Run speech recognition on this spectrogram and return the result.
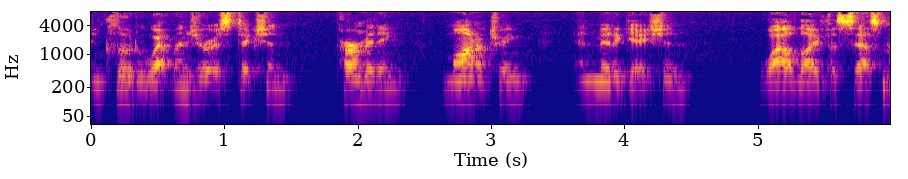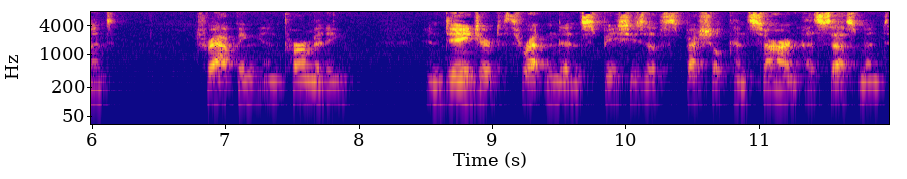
include wetland jurisdiction, permitting, monitoring and mitigation, wildlife assessment, trapping and permitting, endangered, threatened, and species of special concern assessment,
